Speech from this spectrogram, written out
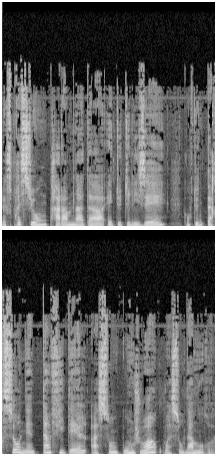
L'expression paramnada est utilisée quand une personne est infidèle à son conjoint ou à son amoureux.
